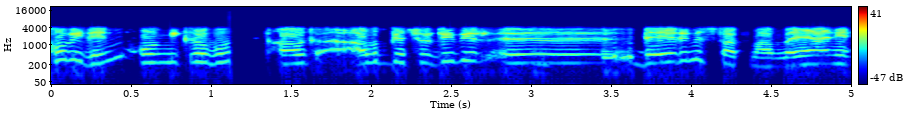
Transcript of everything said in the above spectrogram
Covid'in o mikrobun al, alıp götürdüğü bir e, değerimiz Fatma abla. Yani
